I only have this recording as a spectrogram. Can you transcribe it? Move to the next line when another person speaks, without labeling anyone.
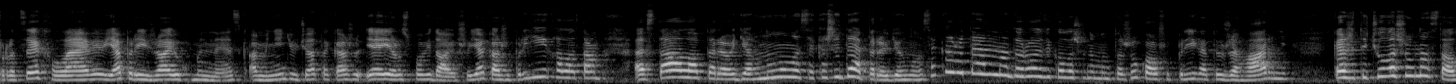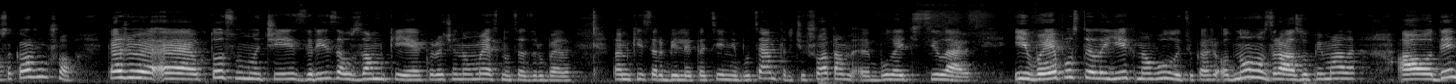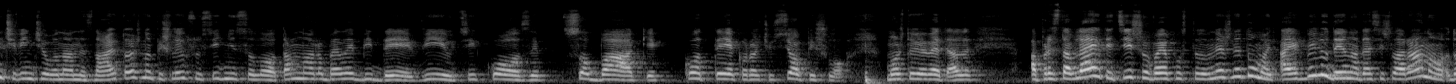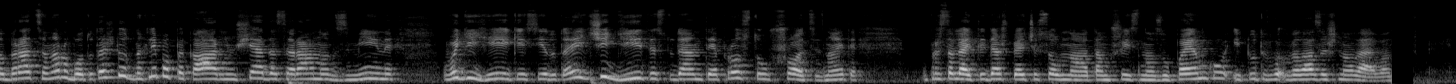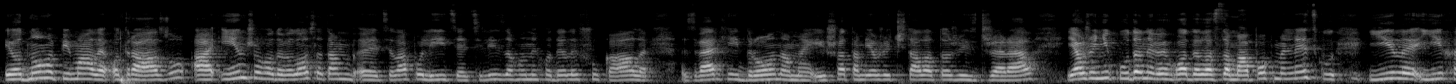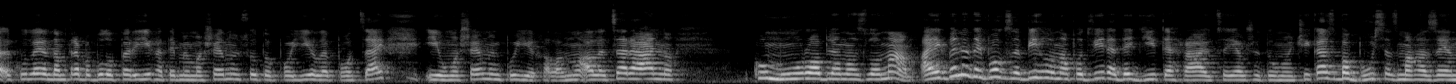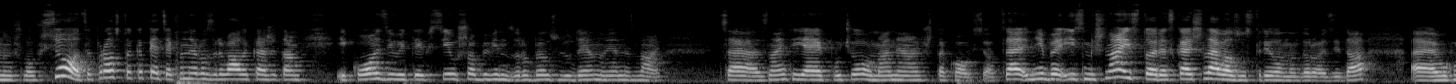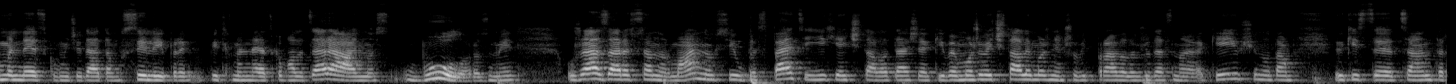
Про цих левів я приїжджаю в Хмельницьк, а мені дівчата кажуть, я їй розповідаю, що я кажу, приїхала там, е, стала, переодягнулася. Каже, де переодягнулася? Я кажу, там на дорозі, коло що на монтажу, кажу, що приїхати вже гарні. Каже, ти чула, що в нас сталося? Кажу, що? Каже, е, хтось вночі зрізав замки. Коротше, навмисно це зробили. Там якийсь реабілітаційний буцентр, чи що там е, були ці леви. І випустили їх на вулицю. Каже, одного зразу піймали, а один чи він, чи вона не знаю, точно пішли в сусіднє село. Там наробили біди, вівці, кози, собаки, коти. Коротше, все пішло. Можете уявити, але. А представляєте, ці, що випустили, вони ж не думають. А якби людина десь йшла рано добиратися на роботу, теж йдуть на хлібопекарню, ще десь рано зміни, водії якісь їдуть, а чи діти, студенти, я просто в шоці, знаєте. Представляєте, йдеш 5 часов на там 6 на зупинку, і тут вилазиш на лева. І одного піймали одразу, а іншого довелося там е, ціла поліція, цілі загони ходили, шукали зверху й дронами. І що там я вже читала теж із джерел. Я вже нікуди не виходила сама по Хмельницьку. Їли їх, коли нам треба було переїхати, ми машиною суто поїли по цей і в машину і поїхала. Ну але це реально. Кому роблено зло нам? А якби, не дай Бог, забігло на подвір'я, де діти граються, я вже думаю, чи якась бабуся з магазину йшло. Все, це просто капець. Як вони розривали, каже, там і козів, і тих всіх, що би він зробив з людиною, я не знаю. Це, знаєте, я як почула, у мене аж тако все. Це ніби і смішна історія, скажеш, лева зустріла на дорозі, да? Е, у Хмельницькому чи де там в селі під Хмельницьком, але це реально було, розумієте? Уже зараз все нормально, всі в безпеці. Їх я читала теж, як і ви. Може, ви читали, можна, що відправили вже десь на Київщину, там в якийсь е, центр.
